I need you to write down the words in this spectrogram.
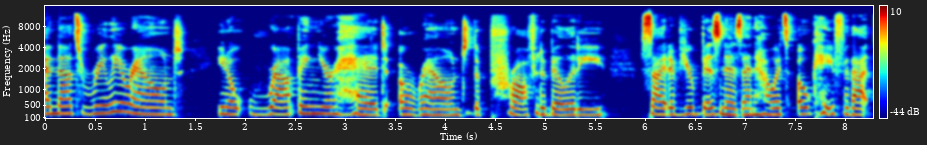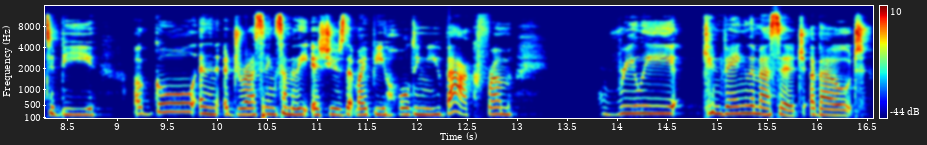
And that's really around, you know, wrapping your head around the profitability side of your business and how it's okay for that to be a goal and addressing some of the issues that might be holding you back from really conveying the message about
